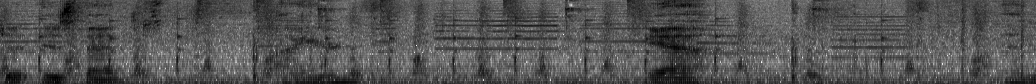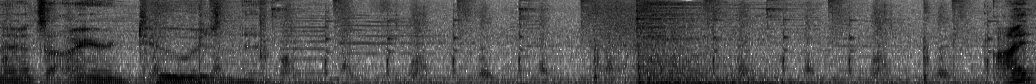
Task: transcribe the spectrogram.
Is that iron? Yeah. And that's iron too, isn't it? I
